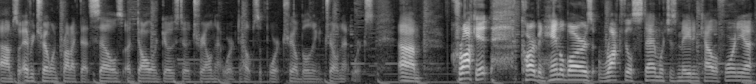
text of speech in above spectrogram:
Um, so every Trail One product that sells, a dollar goes to a trail network to help support trail building and trail networks. Um, Crockett carbon handlebars, Rockville stem, which is made in California.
